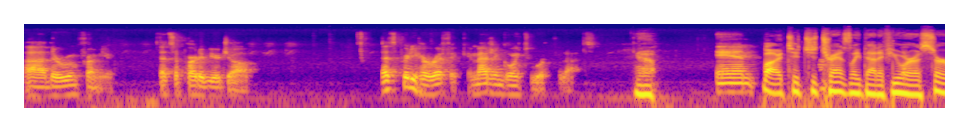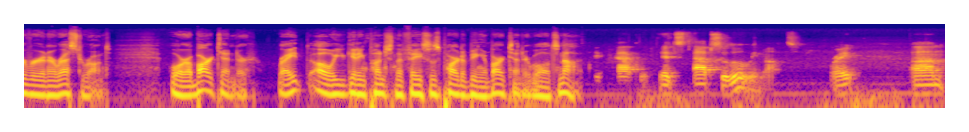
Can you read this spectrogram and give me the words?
uh, the room from you, that's a part of your job. That's pretty horrific. Imagine going to work for that. Yeah. And well, to, to translate that, if you were a server in a restaurant or a bartender, right? Oh, you're getting punched in the face as part of being a bartender. Well, it's not. Exactly. It's absolutely not, right? Um,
